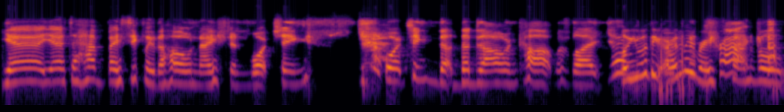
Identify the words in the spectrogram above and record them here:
Yeah, yeah. To have basically the whole nation watching, watching the, the Darwin Cup was like, yeah. Well, you were the only race carnival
